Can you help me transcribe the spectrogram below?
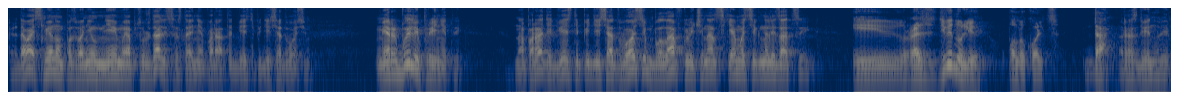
Передавая смену, он позвонил мне, и мы обсуждали состояние аппарата 258. Меры были приняты. На аппарате 258 была включена схема сигнализации. И раздвинули полукольца? Да, раздвинули.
